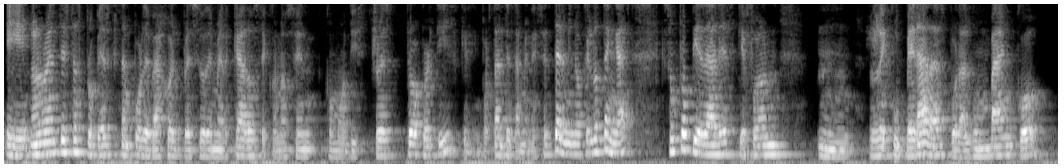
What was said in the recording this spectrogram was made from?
Eh, normalmente estas propiedades que están por debajo del precio de mercado se conocen como distressed properties, que es importante también ese término que lo tengas, son propiedades que fueron Mm, recuperadas por algún banco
